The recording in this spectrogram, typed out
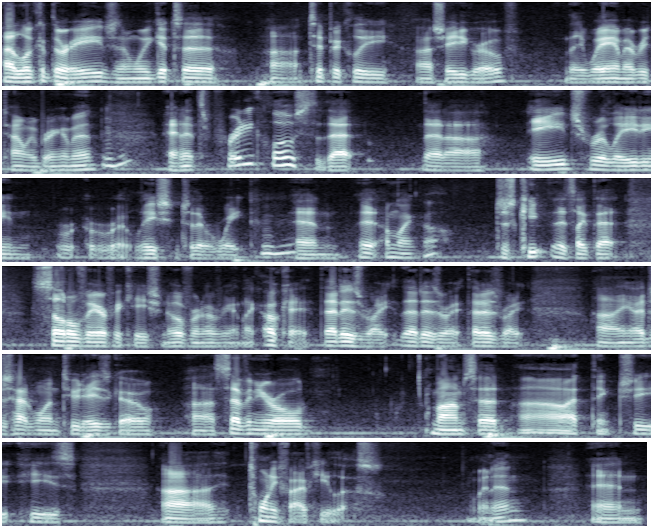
I look at their age, and we get to uh, typically uh, Shady Grove. They weigh them every time we bring them in, and it's pretty close to that that uh, age relating r- relation to their weight. And it, I'm like, oh, just keep. It's like that subtle verification over and over again. Like, okay, that is right. That is right. That is right. Uh, yeah, I just had one two days ago. Uh, Seven year old mom said, oh, I think she he's uh, 25 kilos. Went in, and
